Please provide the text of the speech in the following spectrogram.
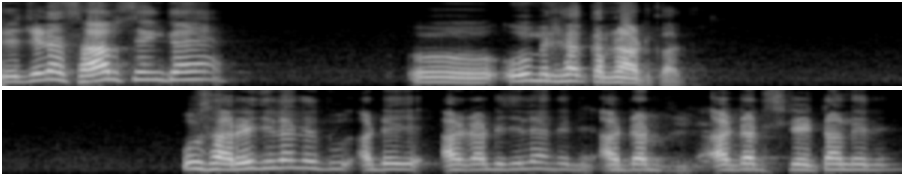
ਤੇ ਜਿਹੜਾ ਸਾਹਿਬ ਸਿੰਘ ਹੈ ਉਹ ਉਹ ਮੇਰੇ ਖਿਆਲ ਕਰਨਾਟਕਾ ਦਾ। ਉਹ ਸਾਰੇ ਜ਼ਿਲ੍ਹਿਆਂ ਦੇ ਦੂ- ਅੱਡੇ ਅੱਡ ਅੱਡ ਜ਼ਿਲ੍ਹਿਆਂ ਦੇ ਨੇ, ਅੱਡ ਅੱਡ ਅੱਡ ਅੱਡ ਸਟੇਟਾਂ ਦੇ ਨੇ।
